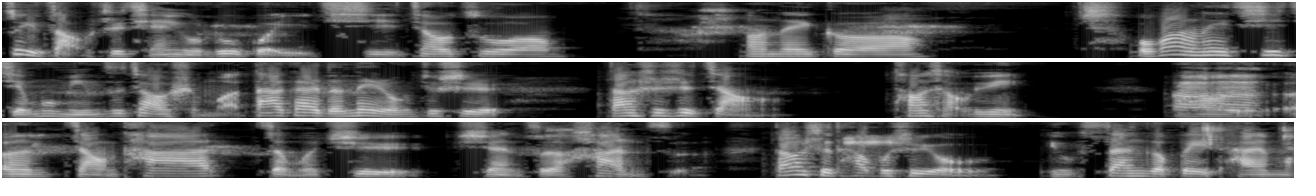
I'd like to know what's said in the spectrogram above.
最早之前有录过一期，叫做嗯、呃那个我忘了那期节目名字叫什么，大概的内容就是当时是讲汤小韵，然后嗯讲她怎么去选择汉子。当时他不是有有三个备胎吗？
